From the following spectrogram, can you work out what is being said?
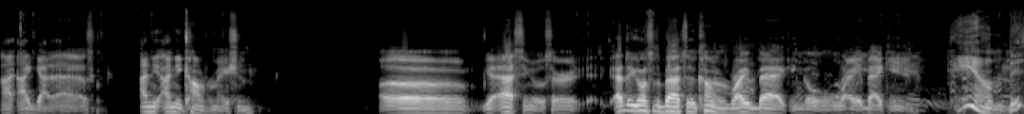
I, I gotta ask. I need I need confirmation. Uh, yeah, ask single, sir. After you go to the bathroom, come right back and go right back in. Damn, this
